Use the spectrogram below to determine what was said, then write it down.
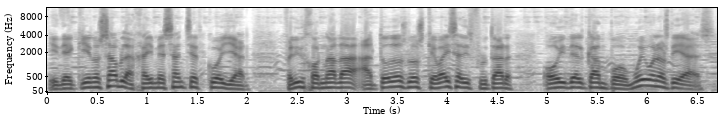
y de quien os habla, Jaime Sánchez Cuellar. Feliz jornada a todos los que vais a disfrutar hoy del campo. Muy buenos días.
